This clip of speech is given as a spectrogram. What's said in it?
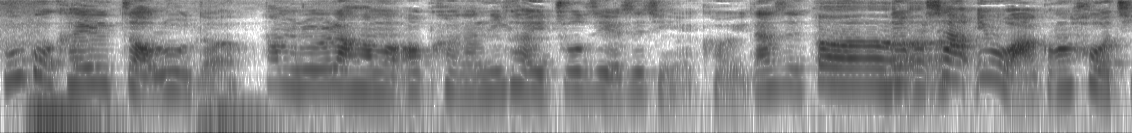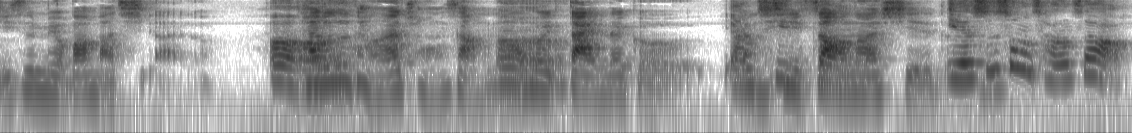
如果可以走路的，他们就会让他们哦，可能你可以做自己的事情也可以。但是，嗯嗯像因为我阿公后期是没有办法起来的，他就是躺在床上，然后会带那个氧气罩那些的。也是送长照，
